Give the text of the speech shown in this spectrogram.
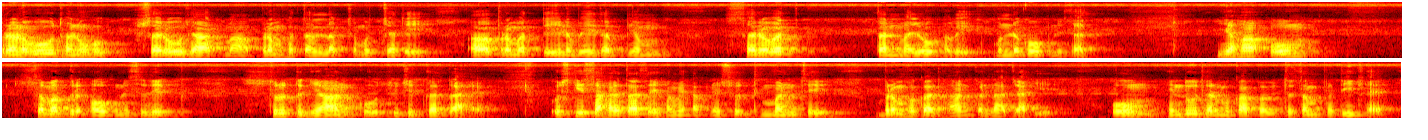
प्रणवो धनु सरोजात्मा ब्रह्म तल्लक्ष्यमुच्यते अप्रमत्तेन वेदव्यम सर्वत तन्मयो भवे मुंडकोपनिषद यहाँ ओम समग्र औपनिषदिक श्रुत ज्ञान को सूचित करता है। उसकी सहायता से हमें अपने शुद्ध मन से ब्रह्म का ध्यान करना चाहिए। ओम हिंदू धर्म का पवित्रतम प्रतीक है।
